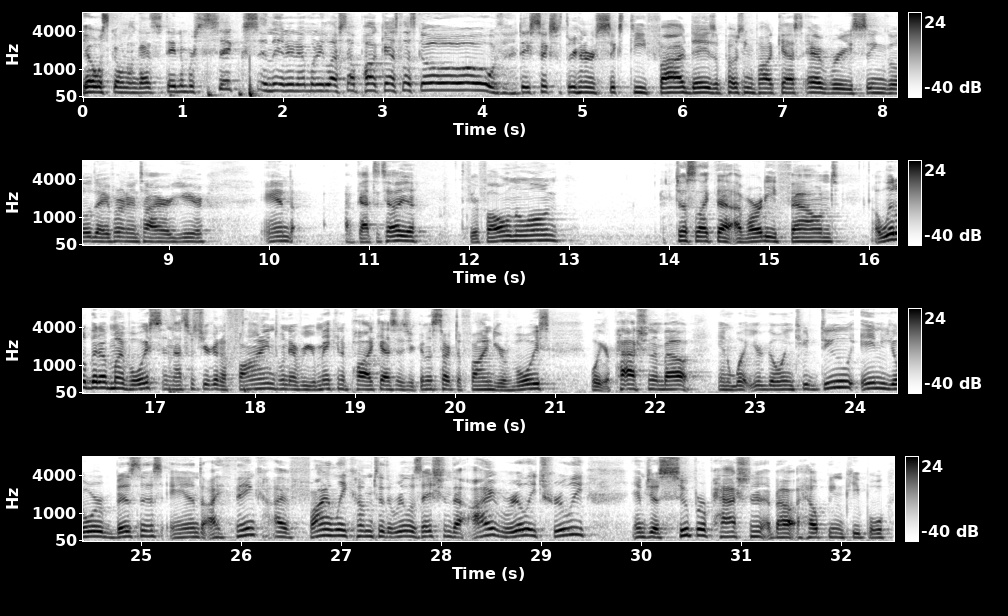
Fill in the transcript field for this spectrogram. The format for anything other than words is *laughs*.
Yo, what's going on, guys? It's Day number six in the Internet Money Lifestyle Podcast. Let's go! Day six of 365 days of posting a podcast every single day for an entire year. And I've got to tell you, if you're following along, just like that, I've already found a little bit of my voice, and that's what you're going to find whenever you're making a podcast is you're going to start to find your voice, what you're passionate about, and what you're going to do in your business. And I think I've finally come to the realization that I really, truly am just super passionate about helping people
